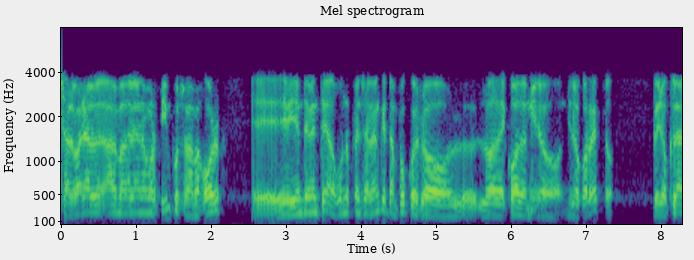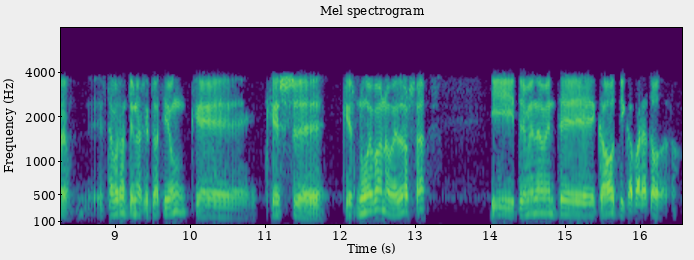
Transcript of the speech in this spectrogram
salvar al, al Madalena Mortín, pues a lo mejor eh, evidentemente algunos pensarán que tampoco es lo, lo, adecuado ni lo, ni lo correcto. Pero claro, estamos ante una situación que, que, es, eh, que es nueva, novedosa y tremendamente caótica para todos. ¿no?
